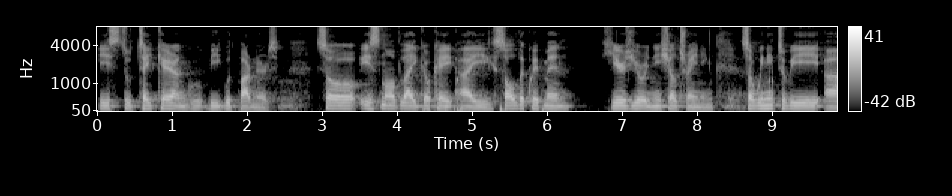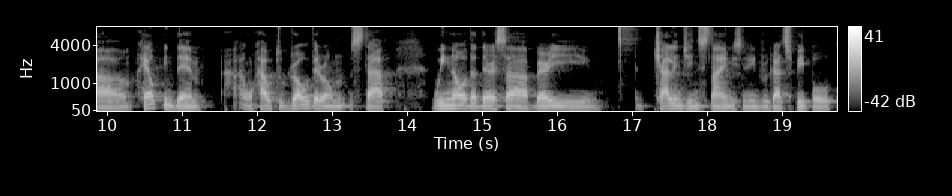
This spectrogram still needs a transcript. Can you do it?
is to take care and be good partners. Mm. So it's not like, okay, I sold equipment, here's your initial training. Yeah. So we need to be uh, helping them on how to grow their own staff. We know that there's a very challenging times in regards to people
